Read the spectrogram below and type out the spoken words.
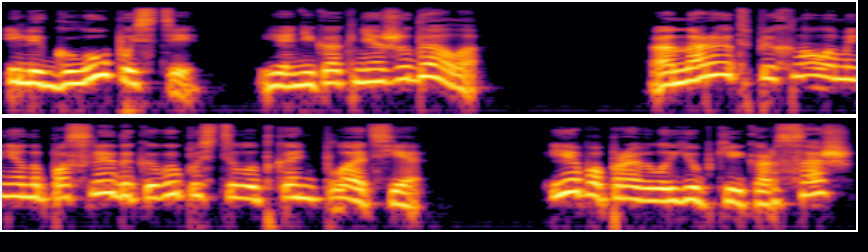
или глупости я никак не ожидала. Анна Ред пихнула меня напоследок и выпустила ткань платья. Я поправила юбки и корсаж,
